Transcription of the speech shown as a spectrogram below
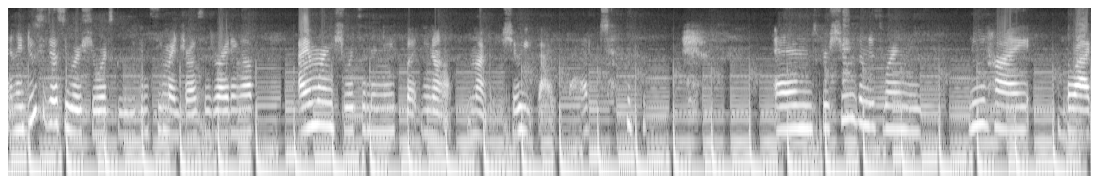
And I do suggest you wear shorts because you can see my dress is riding up. I am wearing shorts underneath, but you know, I'm not going to show you guys and for shoes, I'm just wearing these knee-high black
